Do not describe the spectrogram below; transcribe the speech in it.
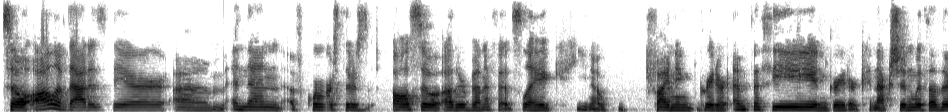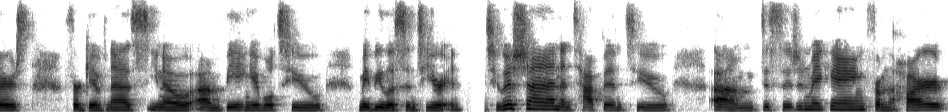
So all of that is there. Um, and then, of course, there's also other benefits like, you know, finding greater empathy and greater connection with others, forgiveness, you know, um, being able to maybe listen to your intuition and tap into um, decision making from the heart.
